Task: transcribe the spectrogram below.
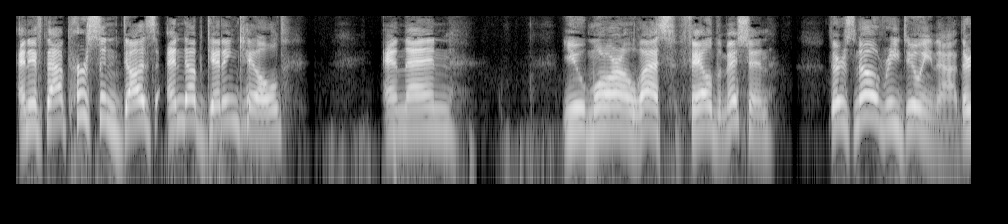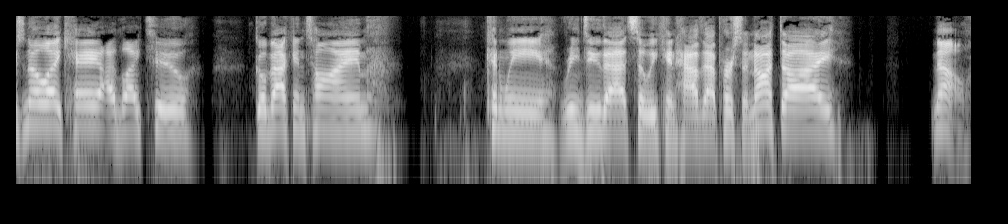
And if that person does end up getting killed and then you more or less fail the mission, there's no redoing that. There's no like, hey, I'd like to go back in time. Can we redo that so we can have that person not die? No.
